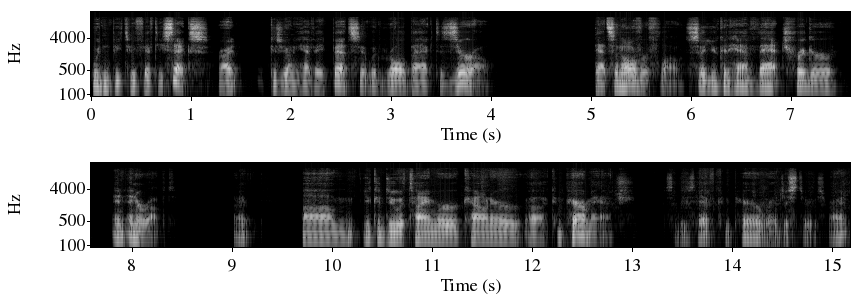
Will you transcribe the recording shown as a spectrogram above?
wouldn't be 256, right? Because you only have 8 bits. It would roll back to 0. That's an overflow. So you could have that trigger an interrupt, right? Um, you could do a timer counter uh, compare match. So these have compare registers, right?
